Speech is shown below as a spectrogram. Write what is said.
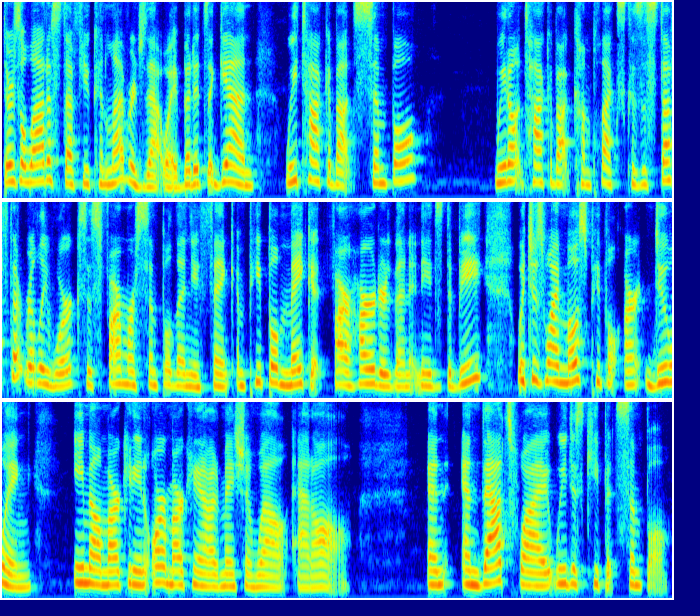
there's a lot of stuff you can leverage that way. But it's again, we talk about simple we don't talk about complex because the stuff that really works is far more simple than you think. And people make it far harder than it needs to be, which is why most people aren't doing email marketing or marketing automation well at all. And, and that's why we just keep it simple.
